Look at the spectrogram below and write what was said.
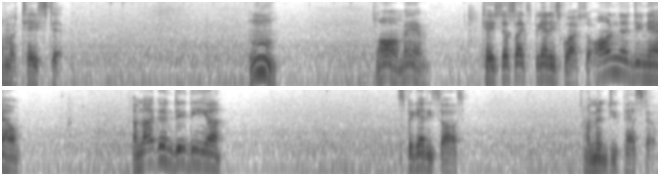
I'm going to taste it. Mmm. Oh, man. Tastes just like spaghetti squash. So all I'm going to do now, I'm not going to do the uh, spaghetti sauce. I'm going to do pesto.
